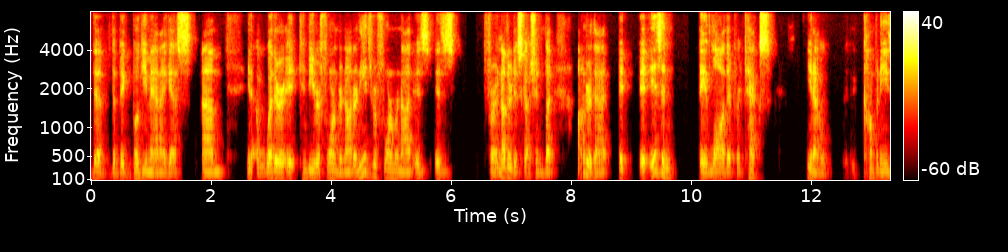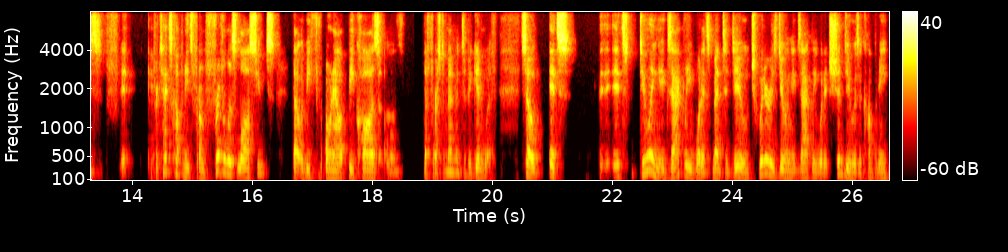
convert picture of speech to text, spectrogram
the, the big boogeyman, I guess, um, you know, whether it can be reformed or not, or needs reform or not is, is for another discussion. But under that, it, it isn't a law that protects, you know, companies, it, it protects companies from frivolous lawsuits that would be thrown out because of the First Amendment to begin with. So it's it's doing exactly what it's meant to do. Twitter is doing exactly what it should do as a company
